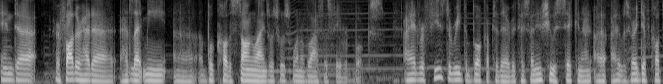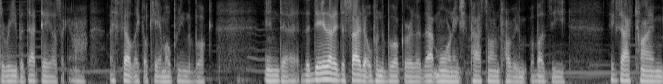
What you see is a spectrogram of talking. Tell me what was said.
and uh, her father had a had lent me uh, a book called The Song Lines, which was one of Lhasa's favorite books. I had refused to read the book up to there because I knew she was sick and I, I, I it was very difficult to read. But that day I was like, oh, I felt like okay, I'm opening the book. And uh, the day that I decided to open the book, or that, that morning, she passed on probably about the exact time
